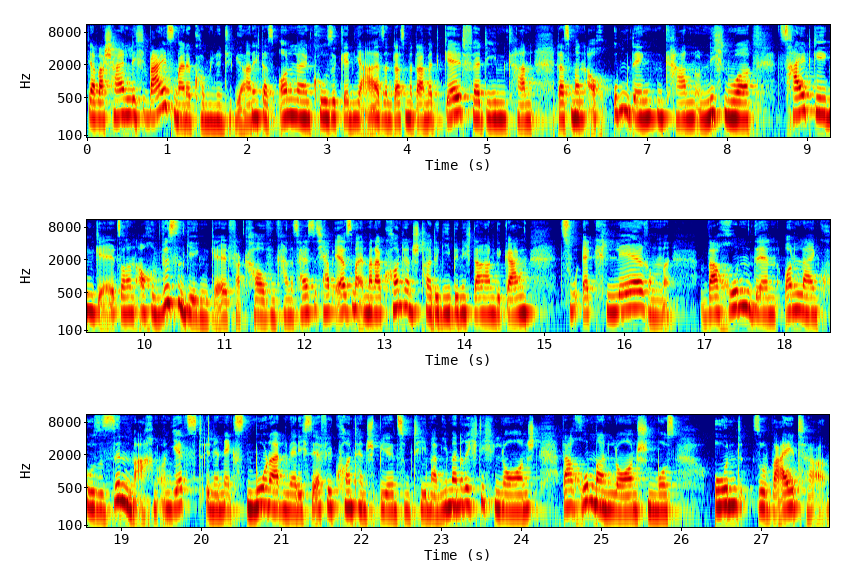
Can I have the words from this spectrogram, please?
ja wahrscheinlich weiß meine Community gar nicht, dass Online-Kurse genial sind, dass man damit Geld verdienen kann, dass man auch umdenken kann und nicht nur Zeit gegen Geld, sondern auch Wissen gegen Geld verkaufen kann. Das heißt, ich habe erstmal in meiner Content-Strategie bin ich daran gegangen, zu erklären, warum denn Online-Kurse Sinn machen. Und jetzt in den nächsten Monaten werde ich sehr viel Content spielen zum Thema, wie man richtig launcht, warum man launchen muss und so weiter.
